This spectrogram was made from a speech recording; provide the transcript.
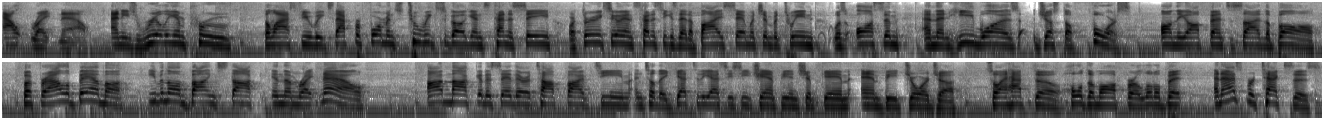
out right now. And he's really improved the last few weeks. That performance two weeks ago against Tennessee or three weeks ago against Tennessee because they had a bye sandwich in between was awesome. And then he was just a force on the offensive side of the ball. But for Alabama, even though I'm buying stock in them right now, I'm not going to say they're a top five team until they get to the SEC championship game and beat Georgia. So I have to hold them off for a little bit. And as for Texas,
